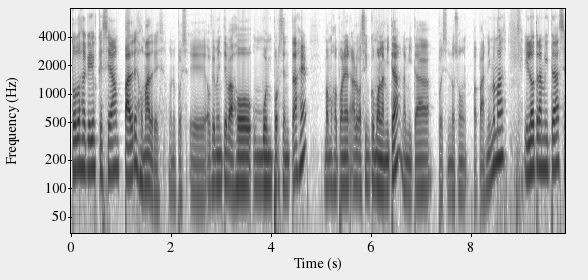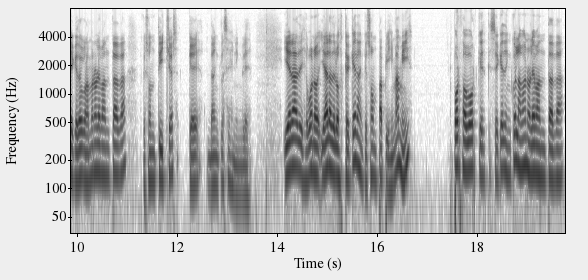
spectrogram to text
todos aquellos que sean padres o madres. Bueno, pues eh, obviamente bajó un buen porcentaje. Vamos a poner algo así como la mitad. La mitad, pues no son papás ni mamás. Y la otra mitad se quedó con la mano levantada, que son teachers que dan clases en inglés. Y ahora dije, bueno, y ahora de los que quedan, que son papis y mamis, por favor que se queden con la mano levantada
